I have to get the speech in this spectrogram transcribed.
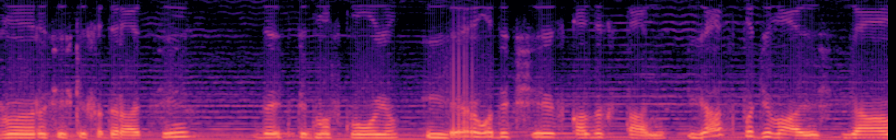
в Російській Федерації, десь під Москвою, і є родичі в Казахстані. Я сподіваюся, я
